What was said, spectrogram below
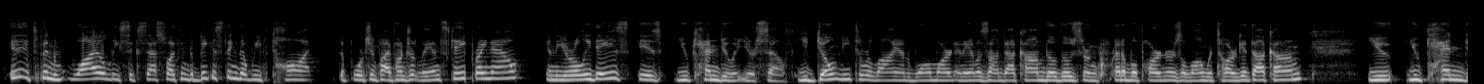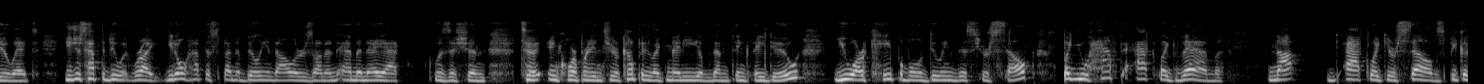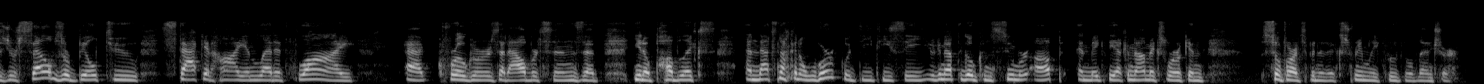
it's been wildly successful. I think the biggest thing that we've taught the Fortune 500 landscape right now in the early days is you can do it yourself. You don't need to rely on Walmart and Amazon.com, though those are incredible partners along with Target.com. You you can do it. You just have to do it right. You don't have to spend a billion dollars on an M&A acquisition to incorporate into your company like many of them think they do. You are capable of doing this yourself, but you have to act like them, not act like yourselves because yourselves are built to stack it high and let it fly at Kroger's, at Albertsons, at you know Publix, and that's not going to work with DTC. You're going to have to go consumer up and make the economics work. And so far, it's been an extremely fruitful venture.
